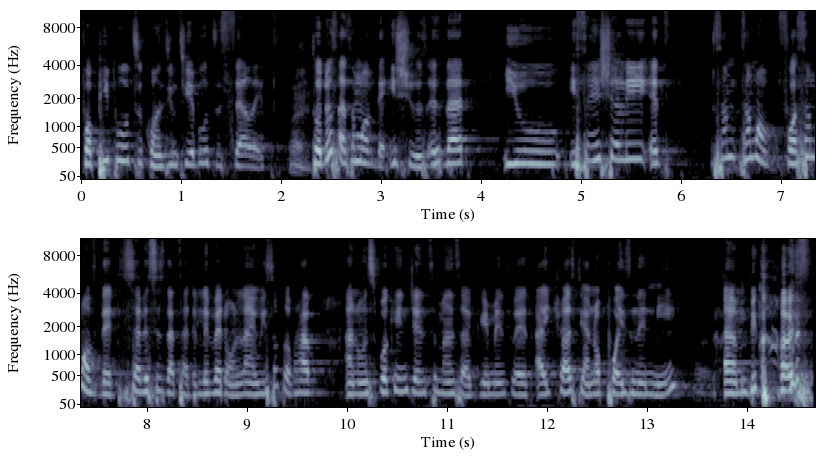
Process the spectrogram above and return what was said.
for people to consume to be able to sell it. Right. So those are some of the issues. Is that you essentially it's some, some of, for some of the services that are delivered online, we sort of have an unspoken gentleman's agreement where I trust you're not poisoning me. Um, because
